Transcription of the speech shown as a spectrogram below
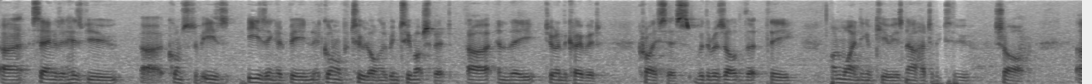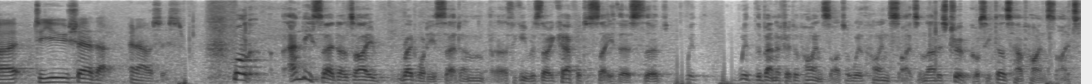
uh, saying that in his view, uh, quantitative ease, easing had been had gone on for too long. There had been too much of it uh, in the during the COVID crisis, with the result that the unwinding of QE has now had to be too sharp. Uh, do you share that analysis? Well, Andy said, as I read what he said, and I think he was very careful to say this, that with with the benefit of hindsight or with hindsight, and that is true. Of course, he does have hindsight.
